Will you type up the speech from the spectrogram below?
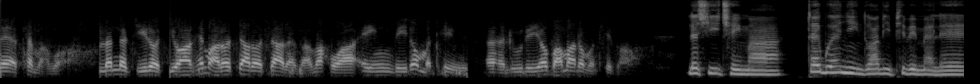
နဲ့အထက်မှာပေါ့ လက်နဲ့ကြီးတော့ရွာထဲမှာတော့ကြတော့ကြတယ်ဗျာမဟိုအိမ်တွေတော့မထိဘူးအဲလူတွေရောဘာမှတော့မဖြစ်ပါဘူးလက်ရှိချိန်မှာတိုက်ပွဲငြိမ်သွားပြီဖြစ်ပေမဲ့လည်း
